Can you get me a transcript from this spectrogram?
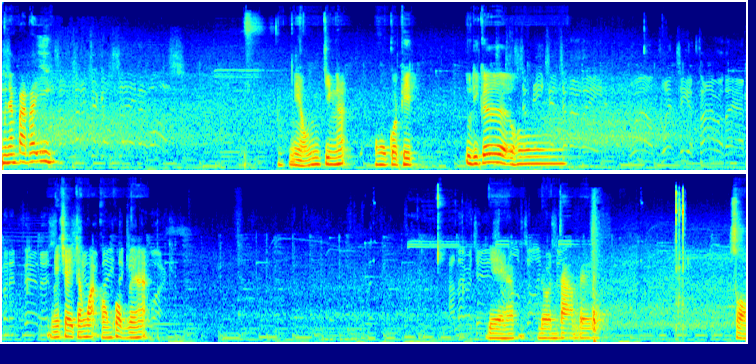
มันยังปัดได้อีก เหนียวจริงฮะ โอ้โห กดผิดดูดิเกอร์ โอ้โห ไม่ใช่จังหวะของผมเลยฮะ แย่ครับ โดนตามไปสอง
